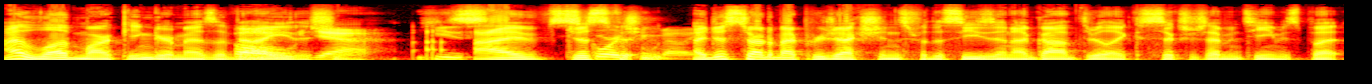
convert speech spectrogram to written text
I love Mark Ingram as a value oh, this yeah. year. He's I've just value. I just started my projections for the season. I've gone through like six or seven teams, but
